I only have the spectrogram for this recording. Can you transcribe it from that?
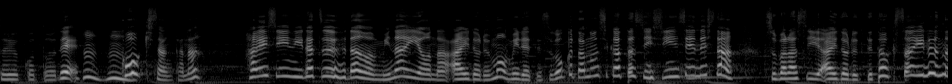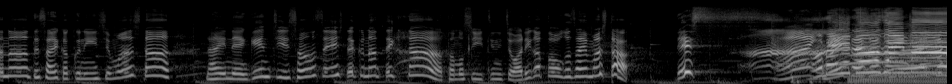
ということで、こうきさんかな？配信離脱普段は見ないようなアイドルも見れてすごく楽しかったし新鮮でした。素晴らしいアイドルってたくさんいるんだなって再確認しました。来年現地参戦したくなってきた。楽しい一日をありがとうございました。です。おめでとうございます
